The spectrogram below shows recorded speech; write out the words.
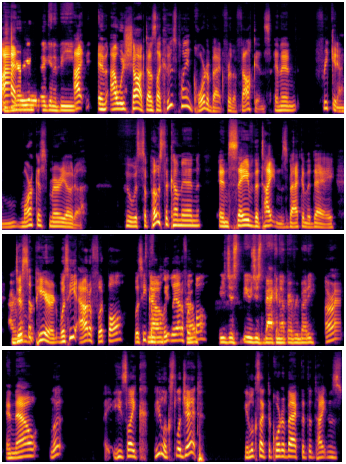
I Mariota going to be. I and I was shocked. I was like, "Who's playing quarterback for the Falcons?" And then freaking yeah. Marcus Mariota who was supposed to come in and save the Titans back in the day, disappeared. Was he out of football? Was he completely no, out of football? No. He just he was just backing up everybody. All right, and now look, he's like he looks legit. He looks like the quarterback that the Titans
